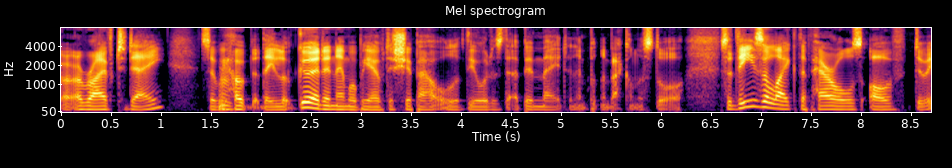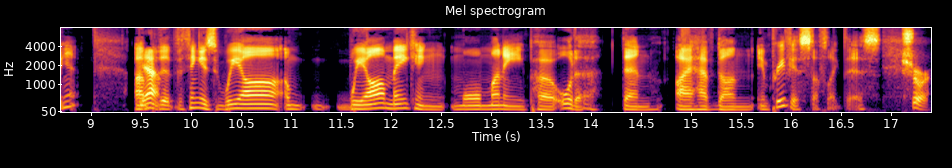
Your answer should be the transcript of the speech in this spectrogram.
arrived today, so we Hmm. hope that they look good, and then we'll be able to ship out all of the orders that have been made and then put them back on the store. So these are like the perils of doing it. Um, Yeah. the, the thing is, we are um, we are making more money per order than I have done in previous stuff like this Sure.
